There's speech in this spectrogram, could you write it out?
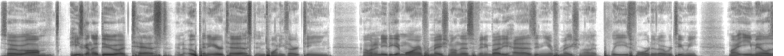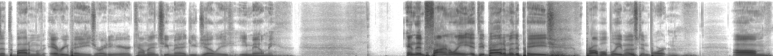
So um, he's going to do a test, an open air test in 2013. I'm going to need to get more information on this. If anybody has any information on it, please forward it over to me. My email is at the bottom of every page right here. Comments, you mad, you jelly, email me. And then finally, at the bottom of the page, probably most important, um,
